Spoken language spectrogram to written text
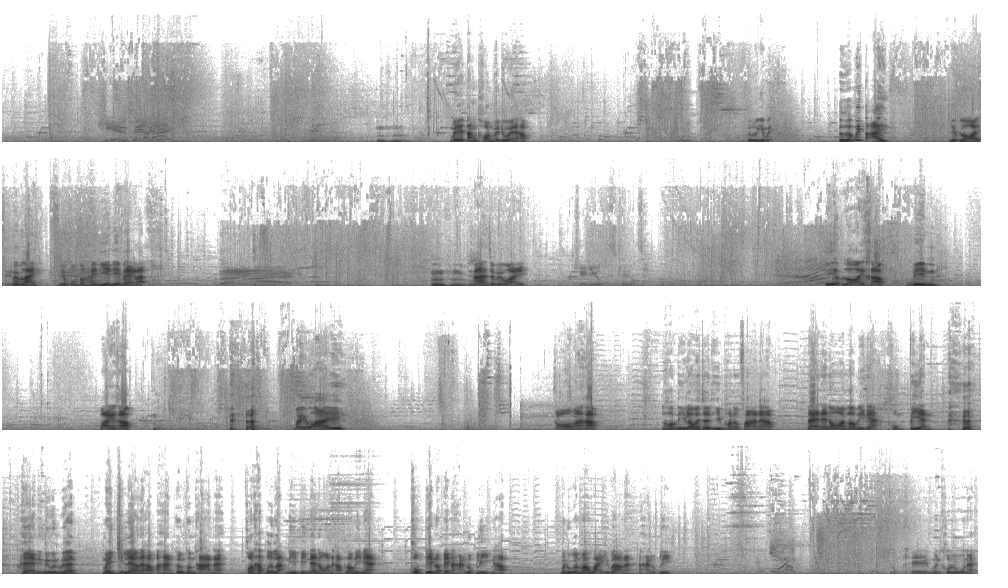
อือหือไม่ได้ตั้งทอนไว้ด้วยนะครับ เออยังไม่ เออไม่ตาย เรียบร้อยไม่เป็นไร เดี๋ยวผมต้องให้ DNA แบกละอือหือน่าจะไม่ไหว เรียบร้อยครับ บิน ไปครับ ไม่ไหวก็มาครับ รอบนี้เรามาเจอทีมผ่านทางฟ้านะครับ แต่แน่นอนรอบนี้เนี่ยผมเปลี่ยน แผนนิดนึงเพื่อนๆ ไม่กินแล้วนะครับ อาหารเพิ่มทนทานนะพอถ้าเปิดหลังนี่บินแน่นอนนะครับรอบนี้เนี่ยผมเปลี่ยนมาเป็นอาหารลบหลีกนะครับ มาดูกันว่าไหวหรือเปล่านะ อาหารลบหลีกโอเคเหมือนเขารู้นะ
